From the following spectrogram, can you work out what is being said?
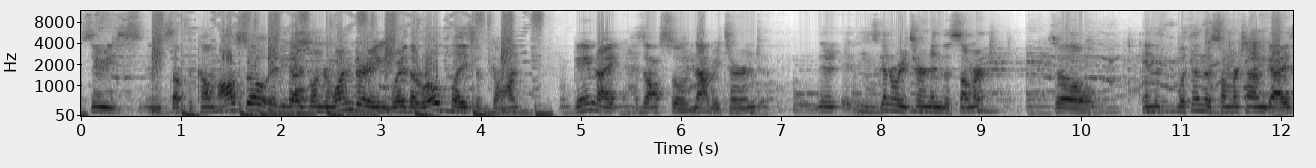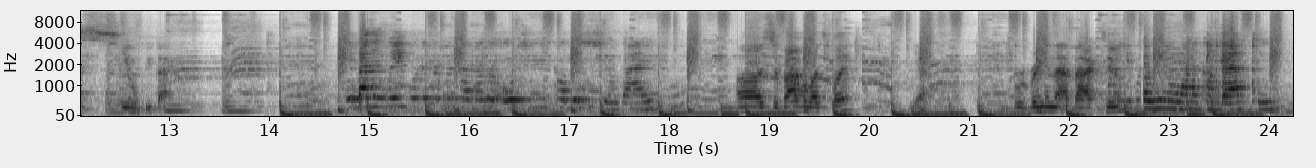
series and stuff to come. Also, if you guys wonder wondering where the role plays have gone, Game Night has also not returned. He's gonna return in the summer, so in the, within the summertime, guys, he will be back. Hey, by the way, we're gonna bring another old series called The Survive. Uh, Survival Let's Play, yeah, we're bringing that back too. You're probably want to come back to.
